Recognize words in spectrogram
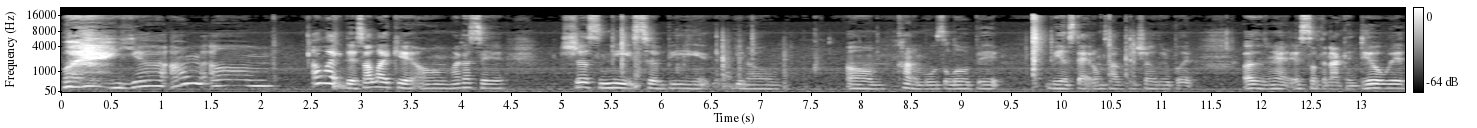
But yeah, I'm um I like this. I like it. Um like I said, just needs to be you know um kind of moves a little bit being stacked on top of each other. But other than that, it's something I can deal with.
